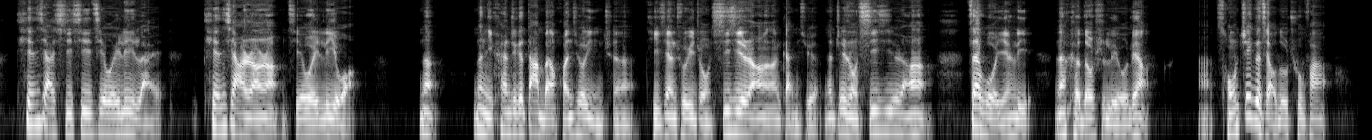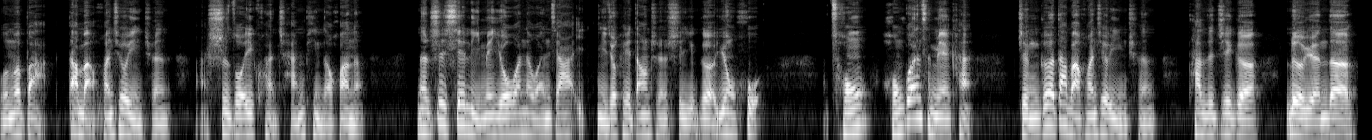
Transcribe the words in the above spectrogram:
“天下熙熙，皆为利来；天下攘攘，皆为利往”。那那你看这个大阪环球影城，体现出一种熙熙攘攘的感觉。那这种熙熙攘攘，在我眼里，那可都是流量。啊，从这个角度出发，我们把大阪环球影城啊视作一款产品的话呢，那这些里面游玩的玩家，你就可以当成是一个用户。从宏观层面看，整个大阪环球影城它的这个乐园的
